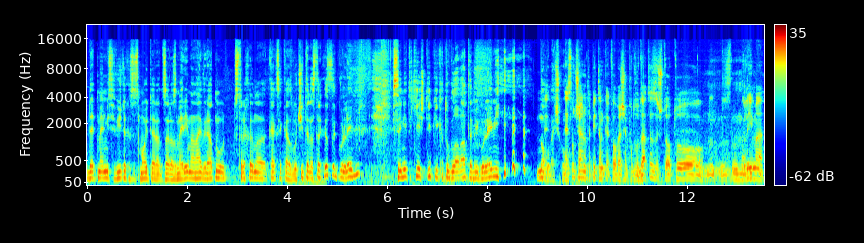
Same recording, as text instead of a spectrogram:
дет мен ми се виждаха с моите за размери, има най-вероятно страха на, как се казва, очите на страха са големи. С едни такива щипки като главата ми големи. много беше Не хубаво. случайно те питам какво беше под водата, защото нали, има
